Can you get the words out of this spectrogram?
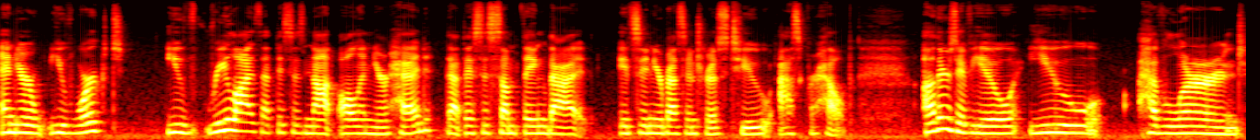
And you're you've worked you've realized that this is not all in your head, that this is something that it's in your best interest to ask for help. Others of you, you have learned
